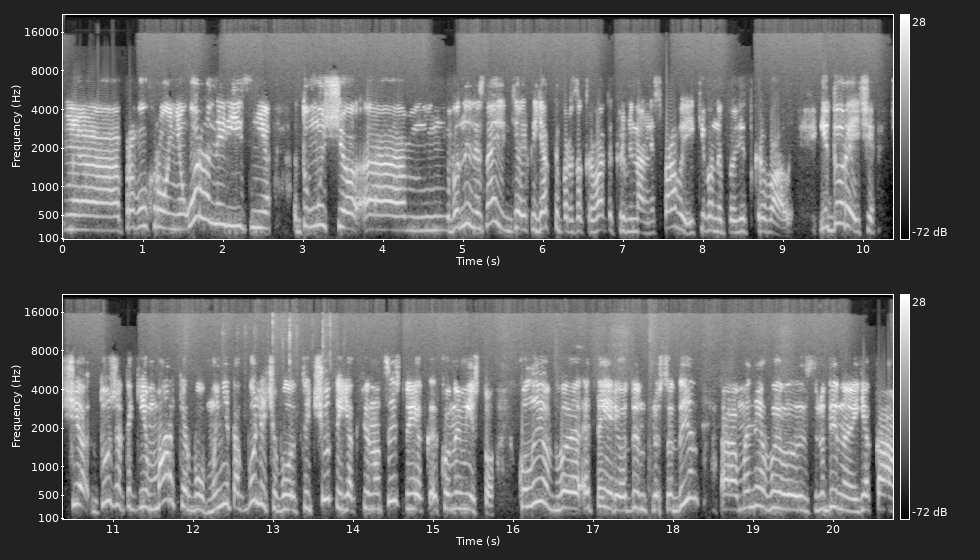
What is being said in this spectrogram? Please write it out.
е, правоохоронні органи різні, тому що е, вони не знають, як, як тепер закривати кримінальні справи, які вони повідкривали. І до речі, ще дуже такий маркер був. Мені так боляче було це чути як фінансисту, як економісту. Коли в етері 1 плюс 1 е, мене вивели з людиною, яка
